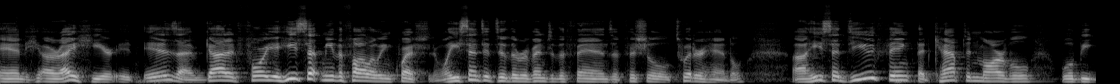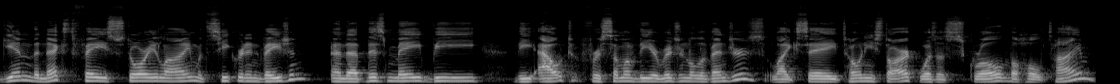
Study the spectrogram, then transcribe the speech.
And all right, here it is. I've got it for you. He sent me the following question. Well, he sent it to the Revenge of the Fans official Twitter handle. Uh, he said, Do you think that Captain Marvel will begin the next phase storyline with Secret Invasion? And that this may be the out for some of the original Avengers, like, say, Tony Stark was a Skrull the whole time?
